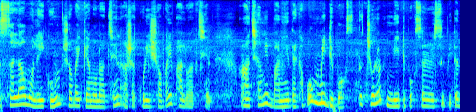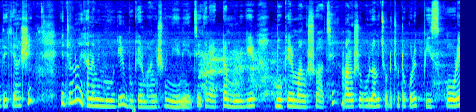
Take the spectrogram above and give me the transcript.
আসসালামু আলাইকুম। সবাই কেমন আছেন? আশা করি সবাই ভালো আছেন। আজ আমি বানিয়ে দেখাবো মিট বক্স তো চলুন মিট বক্সের রেসিপিটা দেখে আসি। এর জন্য এখানে আমি মুরগির বুকের মাংস নিয়ে নিয়েছি। এখানে একটা মুরগির বুকের মাংস আছে। মাংসগুলো আমি ছোট ছোট করে পিস করে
